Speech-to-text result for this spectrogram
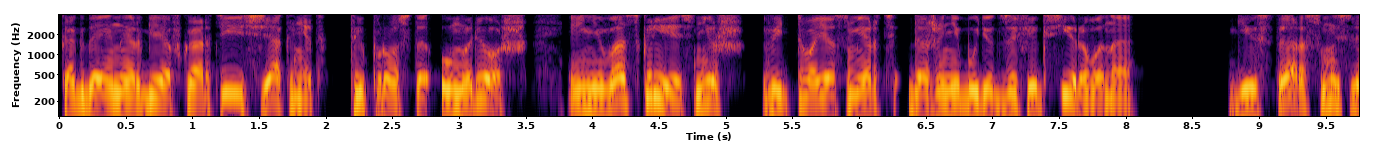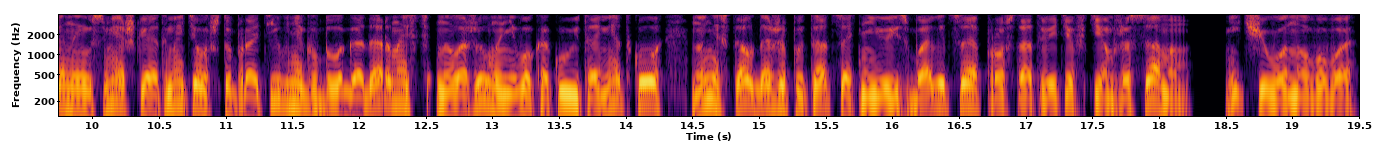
Когда энергия в карте иссякнет, ты просто умрешь и не воскреснешь, ведь твоя смерть даже не будет зафиксирована. Гистар с мысленной усмешкой отметил, что противник в благодарность наложил на него какую-то метку, но не стал даже пытаться от нее избавиться, просто ответив тем же самым. Ничего нового.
